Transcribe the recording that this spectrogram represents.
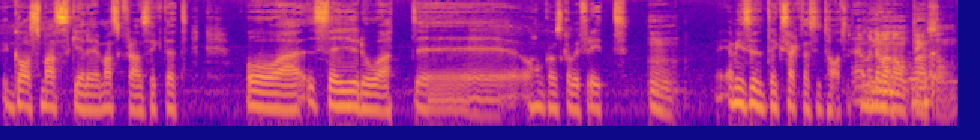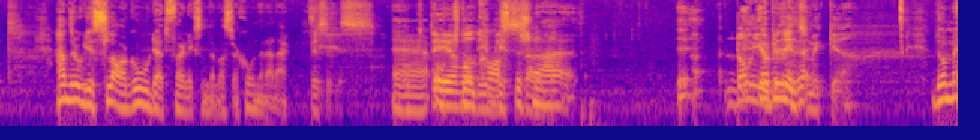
gasmask eller mask för ansiktet och eh, säger då att eh, Hongkong ska bli fritt. mm. Jag minns inte exakta citatet. Ja, men det var han, någonting sånt. han drog ju slagordet för liksom, demonstrationerna där. Precis. Eh, och det och var då ju castersna, vissa... De Ja, gjorde precis. inte så mycket. De,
